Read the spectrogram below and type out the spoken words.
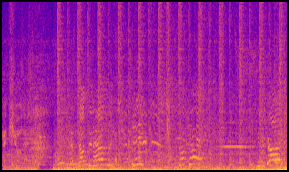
I killed it. And nothing happened. See? It's okay. You guys,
